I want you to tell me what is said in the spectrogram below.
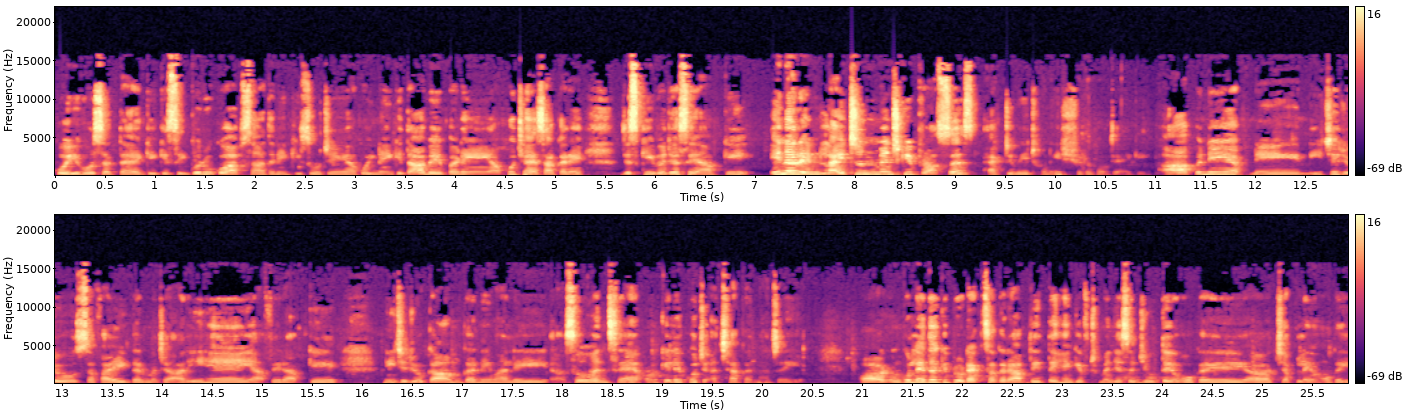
कोई हो सकता है कि किसी गुरु को आप साधने की सोचें या कोई नई किताबें पढ़ें या कुछ ऐसा करें, जिसकी वजह से आपकी इनर इनलाइटनमेंट की प्रोसेस एक्टिवेट होनी शुरू हो जाएगी। आपने अपने नीचे जो सफ़ाई कर्मचारी हैं या फिर आपके नीचे जो काम करने वाले सर्वेंट्स हैं, उनके लिए कुछ अच्छा करना चाहिए। और उनको लेदर के प्रोडक्ट्स अगर आप देते हैं गिफ्ट में, जैसे जूते हो गए या चप्पलें हो गई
